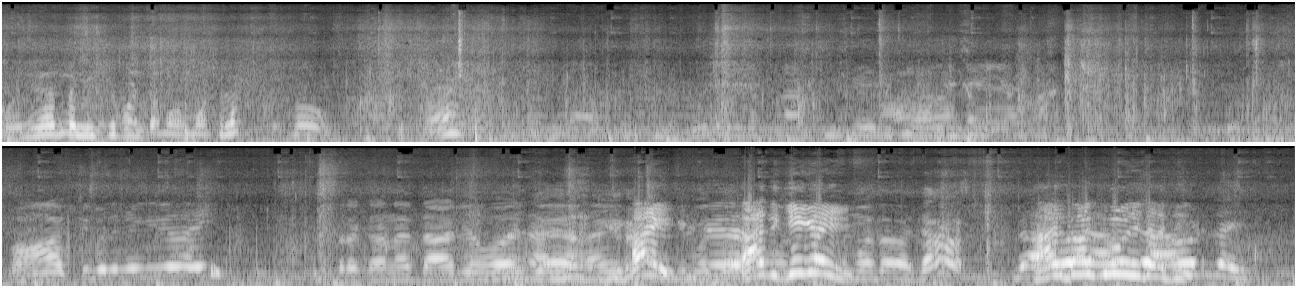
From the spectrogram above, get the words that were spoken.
Kunyat lamig si Panta mo masla. Ha? वहां से बदले गई भाई तेरा गाना दादी आवाज है हाय दादी की गई हाय बाकी बोली दादी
